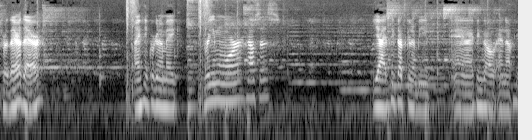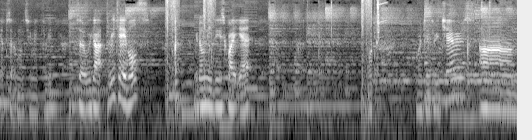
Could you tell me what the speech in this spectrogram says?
for there, there. I think we're gonna make three more houses. Yeah, I think that's gonna be, and I think that'll end up the episode once we make three. So we got three tables. We don't need these quite yet. One, two, three chairs. Um.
